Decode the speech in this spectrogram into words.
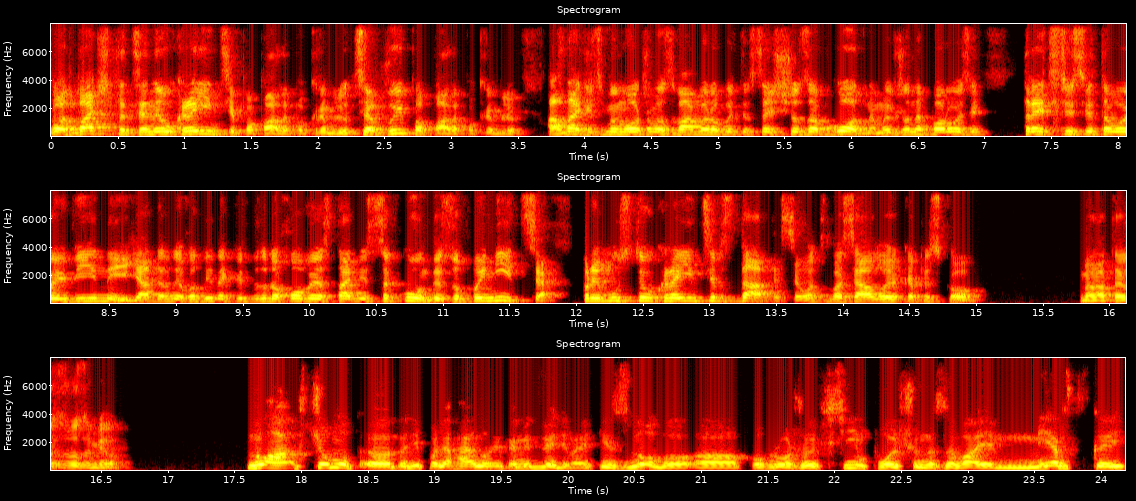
От бачите, це не українці попали по Кремлю, це ви попали по Кремлю. А значить, ми можемо з вами робити все, що завгодно. Ми вже на порозі Третьої світової війни. Ядерний годинник відраховує останні секунди. Зупиніться, примусьте українців здатися. От вся логіка Піскова. Вона теж зрозуміла. Ну а в чому е, тоді полягає логіка Медведєва, який знову е, погрожує всім, Польщу називає мерзкою.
